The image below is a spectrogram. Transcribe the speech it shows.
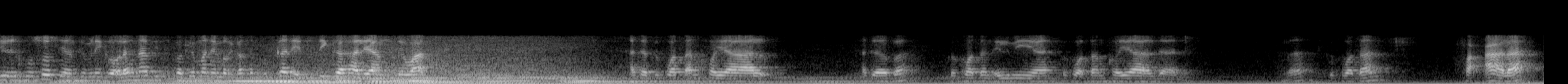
ciri khusus yang dimiliki oleh Nabi sebagaimana yang mereka sebutkan yaitu tiga hal yang lewat. Ada kekuatan khoyal ada apa? Kekuatan ilmiah kekuatan khoyal dan nah, kekuatan fa'ala.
